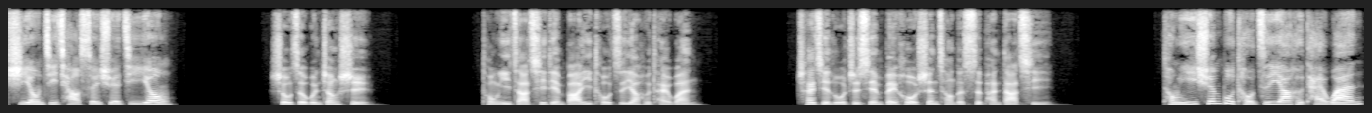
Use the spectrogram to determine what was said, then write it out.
实用技巧随学即用。首则文章是：统一砸七点八亿投资 Yahoo 台湾，拆解罗志先背后深藏的四盘大棋。统一宣布投资 Yahoo 台湾，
